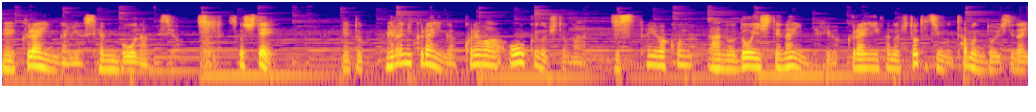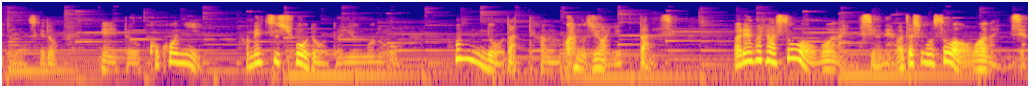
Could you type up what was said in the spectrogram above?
えー、クラインが言う戦望なんですよ。そして、えっ、と、メラニ・クラインが、これは多くの人が実際はこんあの同意してないんだけど、クライン派の人たちも多分同意してないと思うんですけど、えっ、と、ここに破滅衝動というものを本能だって彼女は言ったんですよ。我々はそうは思わないんですよね。私もそうは思わないんですよ。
